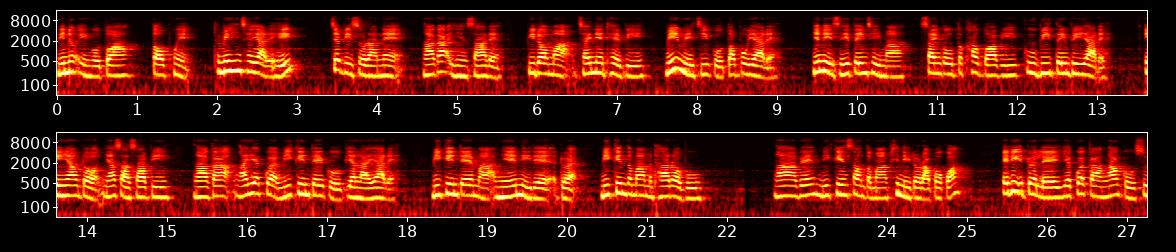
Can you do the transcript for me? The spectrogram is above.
မင်းတို့အိမ်ကိုသွားတော့ဖွင့်ထမင်းဟင်းချက်ရတယ်ဟိကြက်ပြီဆိုတာနဲ့ငါကအရင်စားတယ်ပြီးတော့မှဂျိုင်းနဲ့ထည့်ပြီးမိအမေကြီးကိုသွားပို့ရတယ် ညနေဈေးသိမ်းချိန်မှာဆိုင်ကုန်းတစ်ခေါက်သွားပြီးကူပြီးသိမ်းပေးရတယ်။အင်းရောက်တော့ညစာစားပြီးငါကငါရက်ကွက်မီကင်းတဲကိုပြန်လာရတယ်။မီကင်းတဲမှာအမြဲနေတဲ့အတွက်မီကင်းသမားမထားတော့ဘူး။ငါပဲမီကင်းဆောင်သမားဖြစ်နေတော့တာပေါ့ကွာ။အဲ့ဒီအတွက်လဲရက်ကွက်ကငါ့ကိုစု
